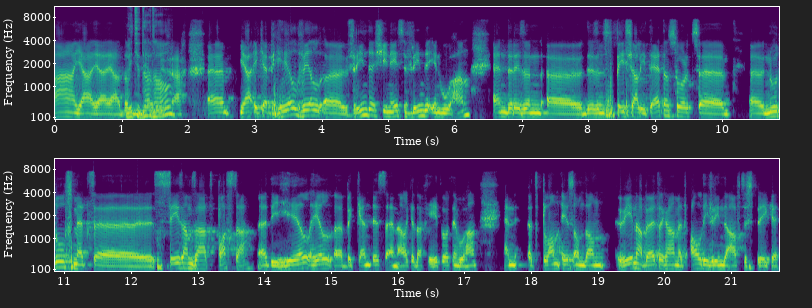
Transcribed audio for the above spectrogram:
Ah, ja, ja, ja. Dat Weet je dat al? Vraag. Ehm, ja, ik heb heel veel eh, vrienden, Chinese vrienden in Wuhan. En er is een, eh, er is een specialiteit, een soort eh, noedels met sesamzaad pasta, eh, die heel, heel bekend is en elke dag gegeten wordt in Wuhan. En het plan is om dan weer naar buiten te gaan met al die vrienden af te spreken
